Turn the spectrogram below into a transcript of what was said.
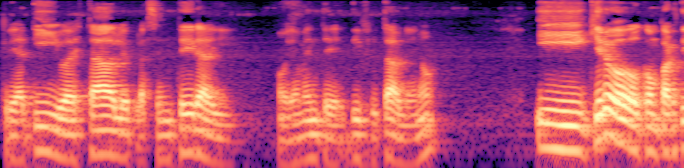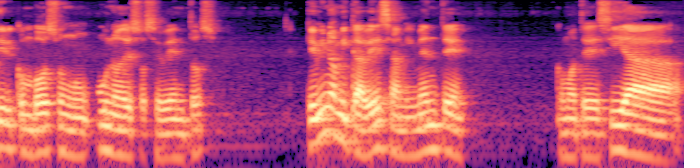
creativa, estable, placentera y obviamente disfrutable, ¿no? Y quiero compartir con vos uno de esos eventos que vino a mi cabeza, a mi mente, como te decía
